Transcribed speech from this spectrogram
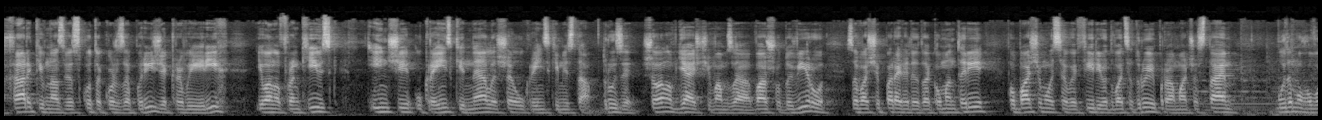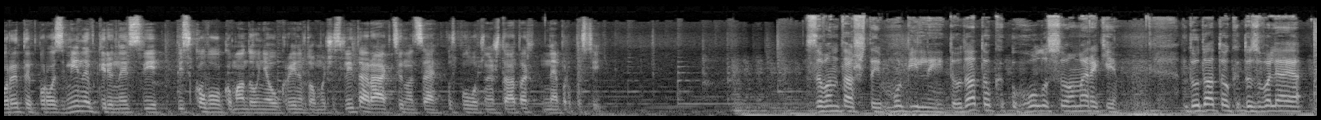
Харків. На зв'язку також Запоріжжя, Кривий Ріг, Івано-Франківськ. Інші українські, не лише українські міста. Друзі, шалено вдячні вам за вашу довіру, за ваші перегляди та коментарі. Побачимося в ефірі о 22-й програма «Час Тайм». Будемо говорити про зміни в керівництві військового командування України, в тому числі та реакцію на це у Сполучених Штатах. Не пропустіть. Завантажте мобільний додаток Голосу Америки. Додаток дозволяє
